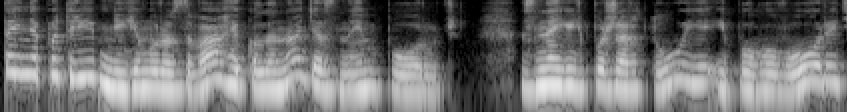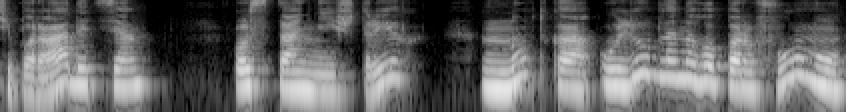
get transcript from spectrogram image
Та й не потрібні йому розваги, коли Надя з ним поруч. З нею й пожартує, і поговорить, і порадиться. Останній штрих нутка улюбленого парфуму,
